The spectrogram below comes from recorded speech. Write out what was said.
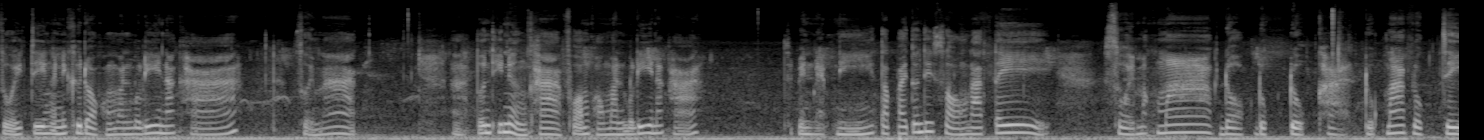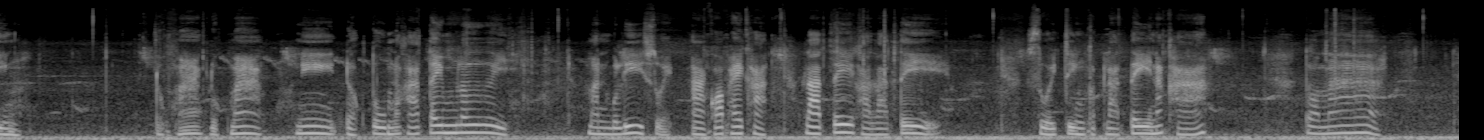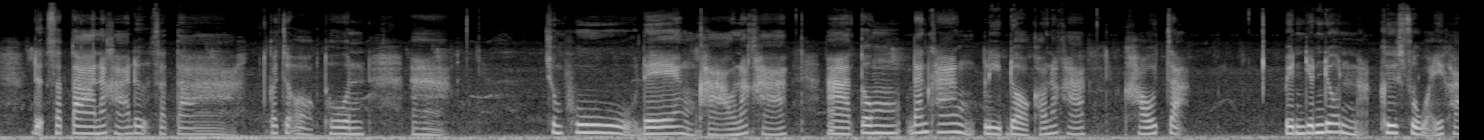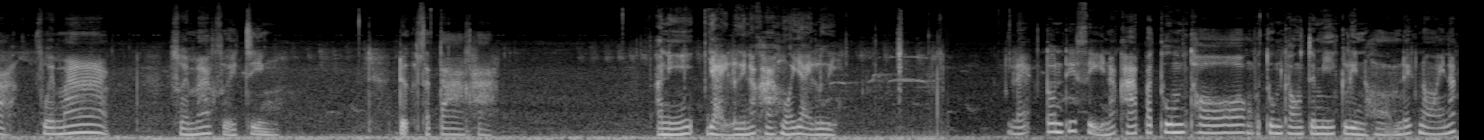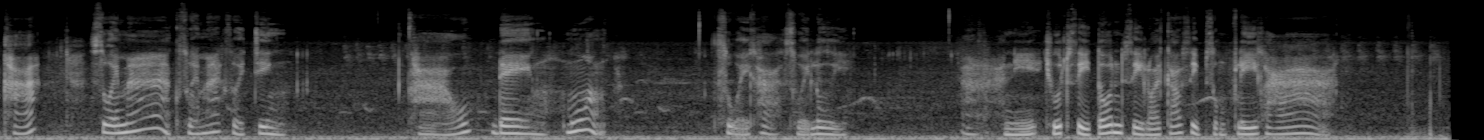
สวยจริง อันนี้คือดอกของมันเบอรี่นะคะ สวยมากต้นที่หนึ่งค่ะ ฟอร์มของมันเบอรี่นะคะ จะเป็นแบบนี้ ต่อไปต้นที่สองลาเต้ สวยมากๆ ดอกดกดกๆค่ะ ดกมากดกจริง ดกมากดกมาก นี่ดอกตูมนะคะ เต็มเลย มันเบอรี่สวย อะขออภัยค่ะ ลาเต้ค่ะ ลาเต้ สวยจริงกับลาเต้นะคะ ต่อมาเดอะสตาร์นะคะเดอะสตาร์ก็จะออกโทนอ่าชมพูแดงขาวนะคะอ่าตรงด้านข้างกลีบดอกเขานะคะ เขาจะเป็นย่นย่นๆน่ะคือสวยค่ะ สวยมาก สวยมากสวยจริง เดอะสตาร์ค่ะ อันนี้ใหญ่เลยนะคะ หัวใหญ่เลย และต้นที่สี่นะคะปทุมทองปทุมทองจะมีกลิ่นหอมเล็กน้อยนะคะ สวยมากสวยมากสวยจริง ขาว แดง ม่วง สวยค่ะ สวยเลยอ,อันนี้ชุดสี่ต้น 490 ส่งฟรีค่ะ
